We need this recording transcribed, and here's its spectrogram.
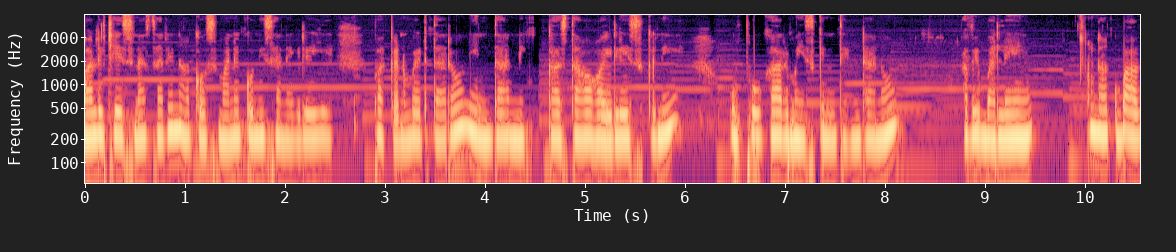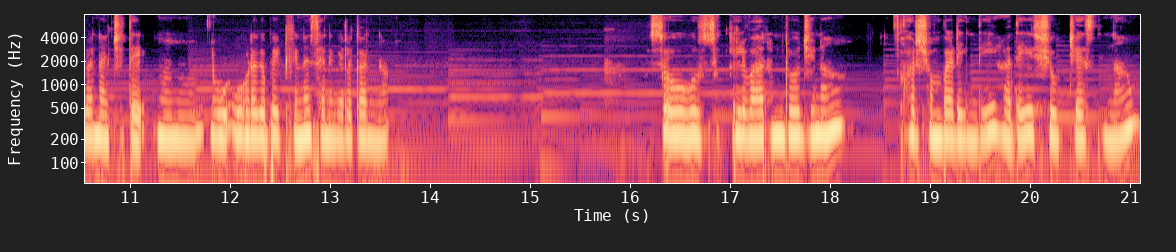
వాళ్ళు చేసినా సరే నా కోసమని కొన్ని శనగలు పక్కన పెడతారు. నేను దాన్ని కాస్త ఆయిల్ వేసుకుని ఉప్పు కారం వేసుకుని తింటాను. అవి భలే నాకు బాగా నచ్చుతాయి. ఉడకబెట్టుకున్న శనగల కన్నా. సో శుక్రవారం రోజున వర్షం పడింది. అదే షూట్ చేస్తున్నా.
